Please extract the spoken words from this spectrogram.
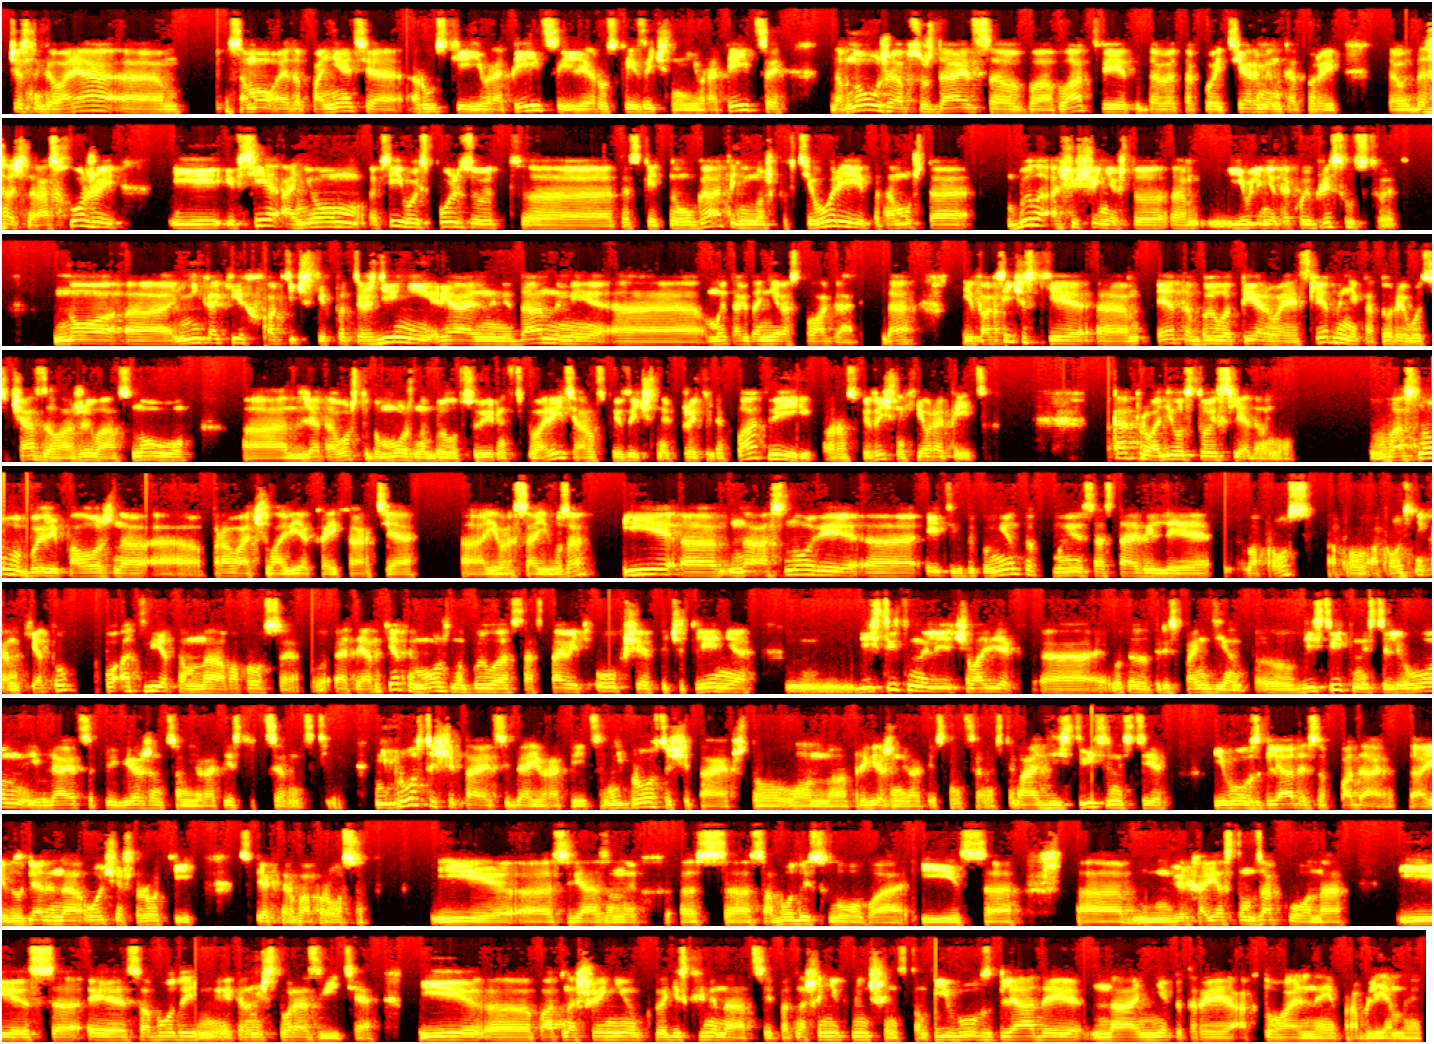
Честно говоря, э, само это понятие русские европейцы или русскоязычные европейцы давно уже обсуждается в, в Латвии. Это такой термин, который достаточно расхожий. И, и все о нем, все его используют, э, так сказать, наугад и немножко в теории, потому что было ощущение, что э, явление такое присутствует. но э, никаких фактических подтверждений реальными данными э, мы тогда не располагали. Да? И фактически э, это было первое исследование, которое вот сейчас заложило основу для того, чтобы можно было с уверенностью говорить о русскоязычных жителях Латвии и о русскоязычных европейцах. Как проводилось то исследование? В основу были положены права человека и хартия Евросоюза, и э, на основе э, этих документов мы составили вопрос, опросник, анкету. По ответам на вопросы этой анкеты можно было составить общее впечатление, действительно ли человек, э, вот этот респондент, э, в действительности ли он является приверженцем европейских ценностей. Не просто считает себя европейцем, не просто считает, что он э, привержен европейским ценностям, а в действительности его взгляды совпадают, да, и взгляды на очень широкий спектр вопросов и э, связанных с свободой слова, и с э, верховенством закона, и с э, свободой экономического развития, и э, по отношению к дискриминации, по отношению к меньшинствам, его взгляды на некоторые актуальные проблемы.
